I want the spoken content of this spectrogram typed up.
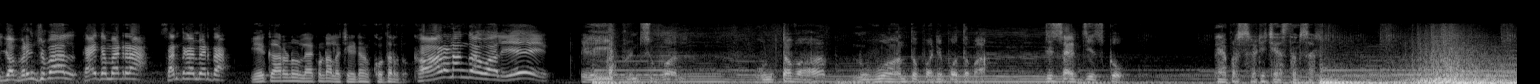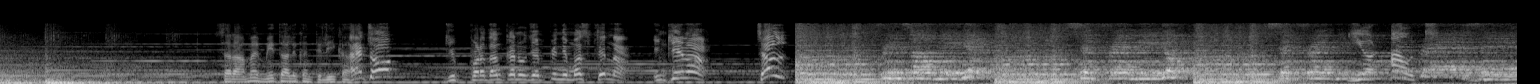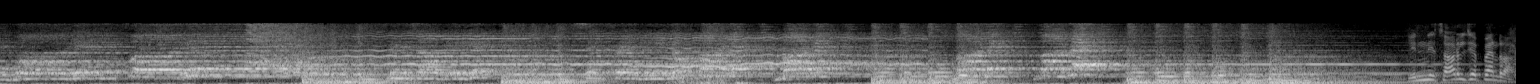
ఇక ప్రిన్సిపాల్ కాగితం పెట్టరా. సంతకం పెడతా. ఏ కారణం లేకుండా అలా చేయడానికి కుదరదు. కారణం కావాలి. ఏ ప్రిన్సిపాల్ ఉంటావా? నువ్వు అంత పడిపోతావా? డిసైడ్ చేసుకో. పేపర్స్ రెడీ చేస్తాను సార్. సార్ ఆమె మీ తాలూకని తెలియక అరే చోప్! ఇప్పటిదాకా నువ్వు చెప్పింది మస్తు తిన్నా. ఇంకేనా? చల్! ఎన్నిసార్లు చెప్పాను రా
